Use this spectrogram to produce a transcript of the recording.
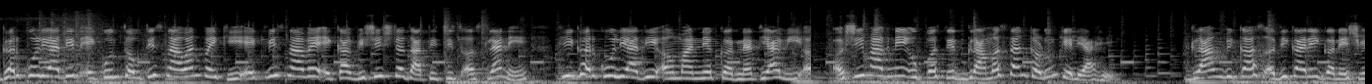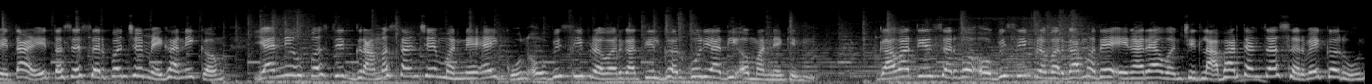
घरकुल यादीत एकूण चौतीस नावांपैकी एकवीस नावे एका विशिष्ट जातीचीच असल्याने ही घरकुल यादी अमान्य करण्यात यावी अशी मागणी उपस्थित ग्रामस्थांकडून केली आहे. ग्राम विकास अधिकारी गणेश वेताळे तसेच सरपंच मेघा निकम यांनी उपस्थित ग्रामस्थांचे म्हणणे ऐकून ओबीसी प्रवर्गातील घरकुल यादी अमान्य केली. गावातील सर्व ओबीसी प्रवर्गामध्ये येणाऱ्या वंचित लाभार्थ्यांचा सर्वे करून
